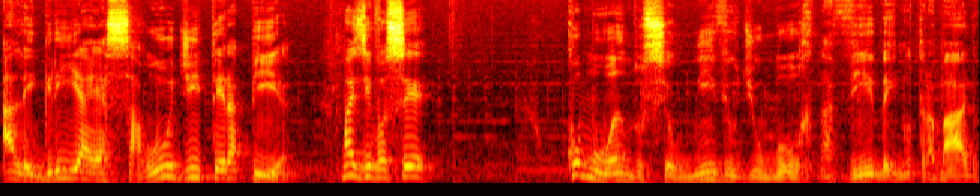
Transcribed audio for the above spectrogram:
Alegria é saúde e terapia. Mas e você? Como anda o seu nível de humor na vida e no trabalho?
